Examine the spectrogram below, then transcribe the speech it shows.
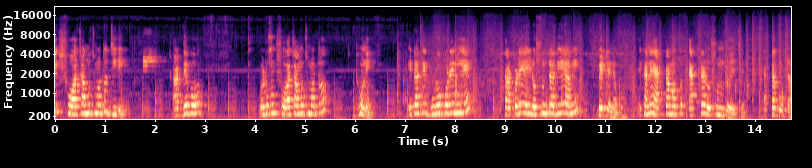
এই সোয়া চামচ মতো জিরে। আর দেব ওরকম সোয়া চামচ মতো ধনে। এটাকে গুঁড়ো করে নিয়ে তারপরে এই রসুনটা দিয়ে আমি বেটে নেব। এখানে একটা মতো, একটা রসুন রয়েছে, একটা গোটা।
